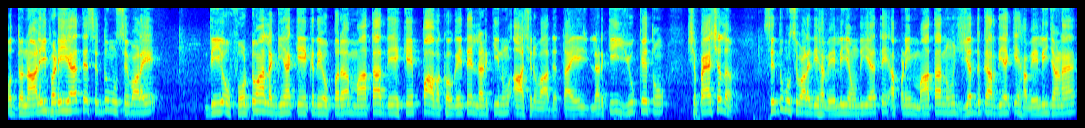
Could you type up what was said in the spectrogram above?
ਉਹ ਦੁਨਾਲੀ ਫੜੀ ਹੈ ਤੇ ਸਿੱਧੂ ਮੂਸੇਵਾਲੇ ਦੀ ਉਹ ਫੋਟੋਆਂ ਲੱਗੀਆਂ ਕੇਕ ਦੇ ਉੱਪਰ। ਮਾਤਾ ਦੇਖ ਕੇ ਭਾਵਕ ਹੋ ਗਈ ਤੇ ਲੜਕੀ ਨੂੰ ਆਸ਼ੀਰਵਾਦ ਦਿੱਤਾ। ਇਹ ਲੜਕੀ ਯੂਕੇ ਤੋਂ ਸਪੈਸ਼ਲ ਸਿੱਧੂ ਮੂਸੇਵਾਲੇ ਦੀ ਹਵੇਲੀ ਆਉਂਦੀ ਹੈ ਤੇ ਆਪਣੀ ਮਾਤਾ ਨੂੰ ਯਿੱਦ ਕਰਦੀ ਹੈ ਕਿ ਹਵੇਲੀ ਜਾਣਾ ਹੈ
